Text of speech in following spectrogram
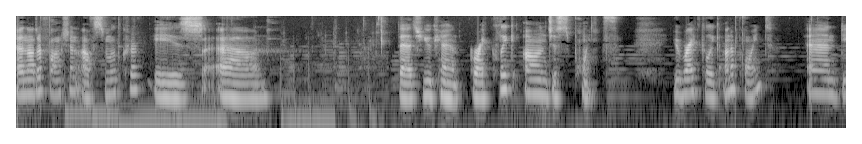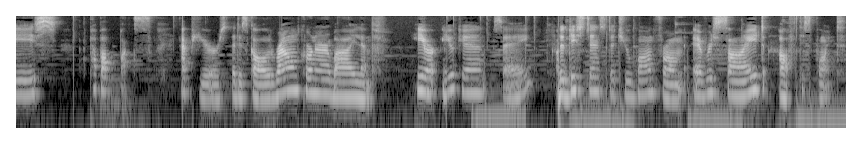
Another function of smooth curve is um, that you can right click on just points you right click on a point and this pop-up box appears that is called round corner by length. Here you can say the distance that you want from every side of this point.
